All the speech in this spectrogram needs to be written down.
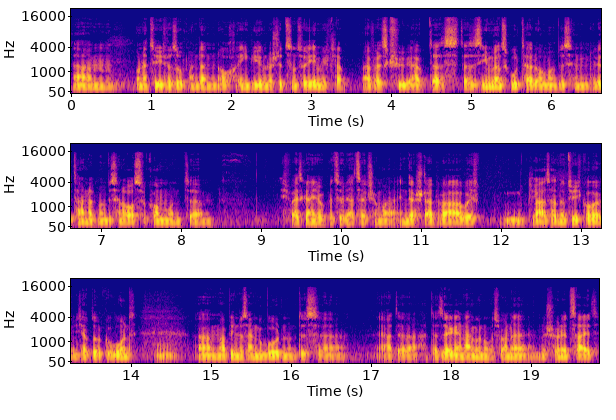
Ähm, und natürlich versucht man dann auch irgendwie Unterstützung zu geben. Ich glaube, einfach das Gefühl gehabt, dass, dass es ihm ganz gut hat, auch mal ein bisschen getan hat, mal ein bisschen rauszukommen und ähm, ich weiß gar nicht, ob er zu der Zeit schon mal in der Stadt war, aber ich, klar, es hat natürlich geholfen. Ich habe dort gewohnt, mhm. ähm, habe ihm das angeboten und das äh, ja, hat, er, hat er sehr gerne angenommen. Es war eine, eine schöne Zeit.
